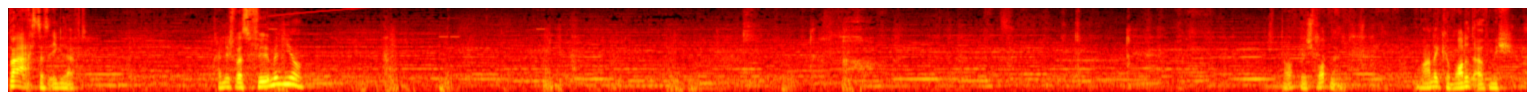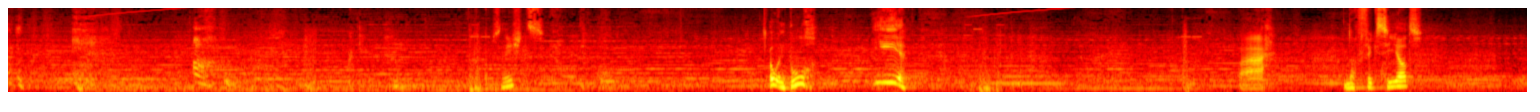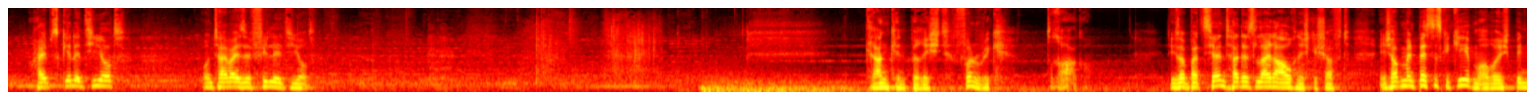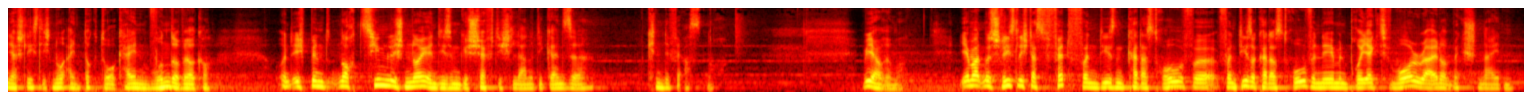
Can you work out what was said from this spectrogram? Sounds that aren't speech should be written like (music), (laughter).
Bah, ist das ekelhaft. Kann ich was filmen hier? Ich darf nicht warten. Maneke wartet auf mich. Gibt's nichts. Oh, ein Buch. Ih. Bah. Noch fixiert. Halb skelettiert. Und teilweise filetiert. Krankenbericht von Rick Drager. Dieser Patient hat es leider auch nicht geschafft. Ich habe mein Bestes gegeben, aber ich bin ja schließlich nur ein Doktor, kein Wunderwirker. Und ich bin noch ziemlich neu in diesem Geschäft. Ich lerne die ganze Kniffe erst noch. Wie auch immer. Jemand muss schließlich das Fett von diesen Katastrophe, von dieser Katastrophe nehmen, Projekt Wallrider wegschneiden.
